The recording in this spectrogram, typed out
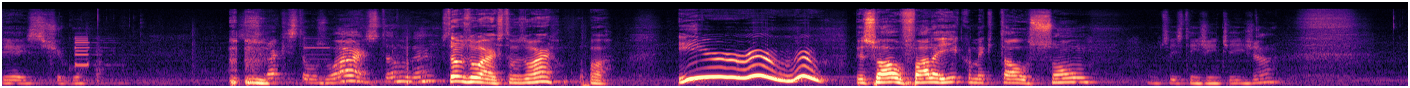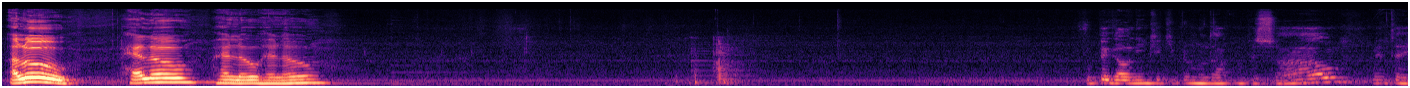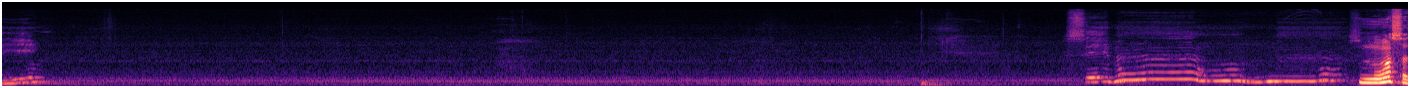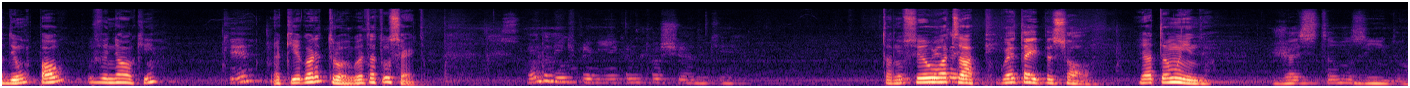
ver aí se chegou. Será que estamos no ar? Estamos, né? Estamos no ar, estamos no ar. Ó. Pessoal, fala aí como é que tá o som. Não sei se tem gente aí já. Alô. Hello, hello, hello. Vou pegar o link aqui para mandar pro pessoal. Aguenta aí. Nossa, deu um pau genial aqui. O quê? Aqui agora entrou, agora tá tudo certo. Manda o link pra mim aí que eu não tô achando aqui. Tá no seu Aguenta WhatsApp. Aí. Aguenta aí, pessoal. Já estamos indo. Já estamos indo.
